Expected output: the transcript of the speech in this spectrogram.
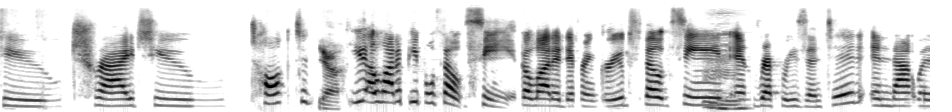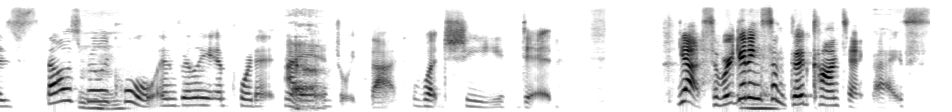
to try to talk to Yeah. you know, a lot of people felt seen. A lot of different groups felt seen Mhm. and represented, and that was that was really Mhm. cool and really important. Yeah. I enjoyed that what she did. Yeah, so we're getting Mhm. some good content, guys,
